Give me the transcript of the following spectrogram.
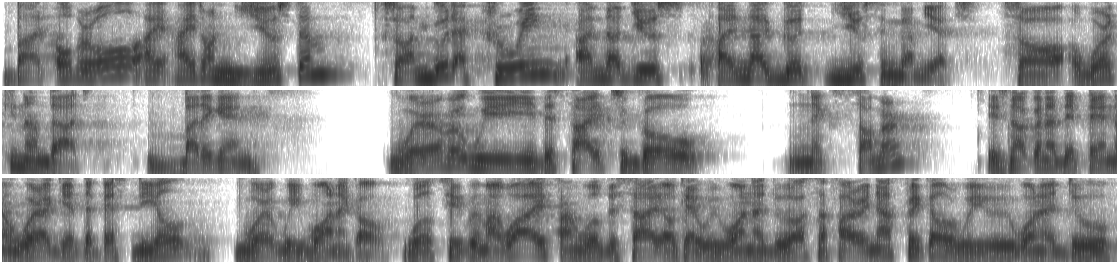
But overall, I, I don't use them so I'm good at crewing. I'm not use, I'm not good using them yet. So working on that. But again, wherever we decide to go next summer, it's not going to depend on where I get the best deal, where we want to go. We'll sit with my wife and we'll decide, okay, we want to do a safari in Africa or we want to do,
